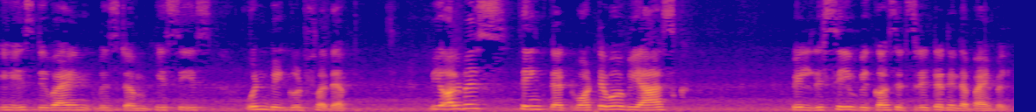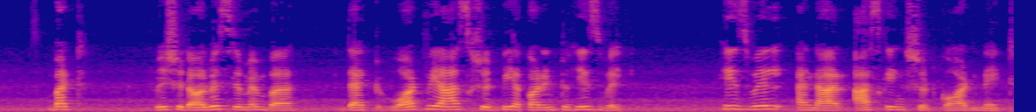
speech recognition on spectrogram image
His divine wisdom He sees wouldn't be good for them. We always think that whatever we ask, we'll receive because it's written in the Bible. But we should always remember that what we ask should be according to His will. His will and our asking should coordinate.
